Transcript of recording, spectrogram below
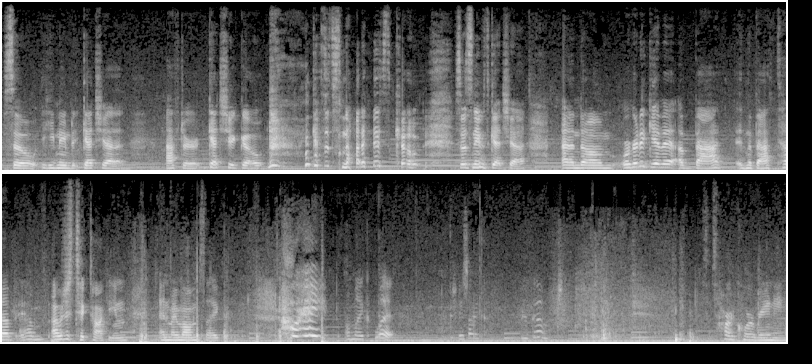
So he named it Getcha after Getcha Goat because it's not his goat. So its name's Getcha. And um, we're gonna give it a bath in the bathtub. Um, I was just TikToking and my mom's like, hurry! I'm like, what? She's like, your goat. It's hardcore raining.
